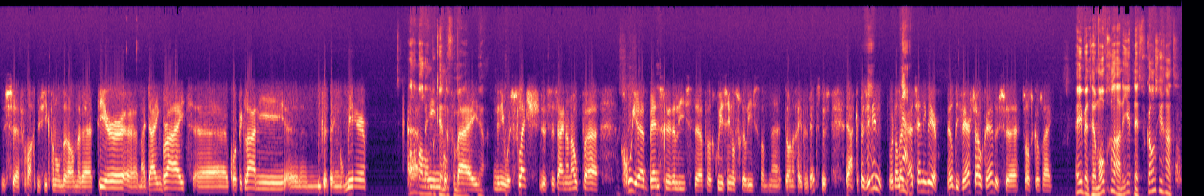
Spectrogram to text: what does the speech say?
Dus eh, verwacht muziek van onder andere Tear, eh, My Dying Bride, eh Corpiclani, uh, er zijn nog meer. Allemaal onbekende voorbij, de nieuwe Slash. Dus er zijn dan ook eh goede bands gereleased, eh, of goede singles gereleased van eh toonaangevende bands. Dus ja, ik heb er zin in. Het wordt een leuke uitzending weer. Heel divers ook, hè. Dus eh, zoals ik al zei. En je bent helemaal opgeladen. Je hebt net vakantie gehad.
